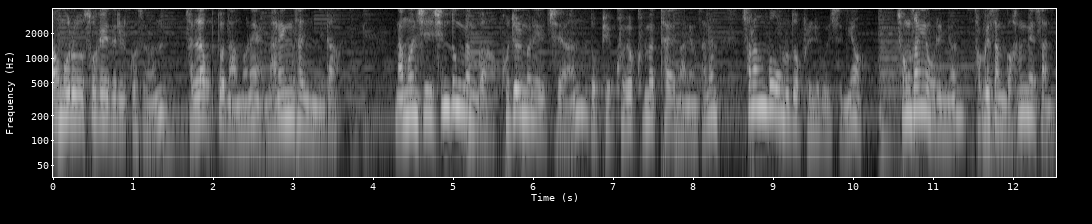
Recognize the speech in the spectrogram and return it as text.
다음으로 소개해드릴 곳은 전라북도 남원의 만행산입니다. 남원시 신동면과 보절면에 위치한 높이 909m의 만행산은 천왕봉으로도 불리고 있으며 정상에 오르면 덕유산과 항매산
